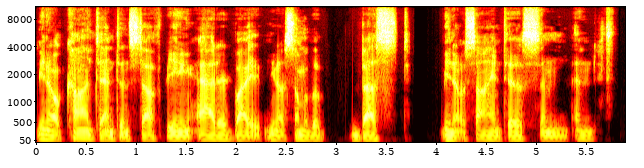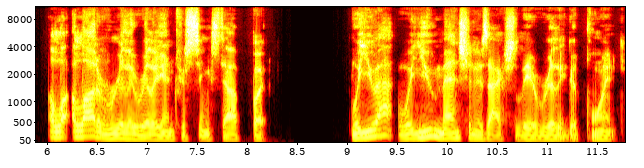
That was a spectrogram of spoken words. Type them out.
you know, content and stuff being added by, you know, some of the best you know, scientists and, and a, lo- a lot of really, really interesting stuff. But what you, what you mentioned is actually a really good point.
